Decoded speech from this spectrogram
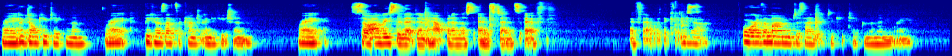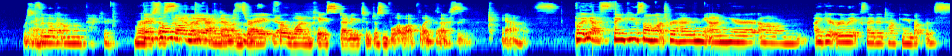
Right. Like, don't keep taking them Right. because that's a contraindication. Right. So obviously that didn't happen in this instance if if that were the case. Yeah. Or the mom decided to keep taking them anyway, which is another unknown factor. Right. There's so, so many many unknowns, right? Yeah. For one case study to just blow up like Exactly. this. Yeah. But yes, thank you so much for having me on here. Um, I get really excited talking about this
